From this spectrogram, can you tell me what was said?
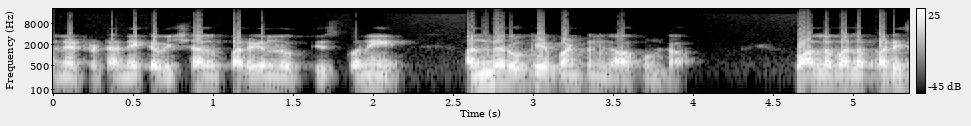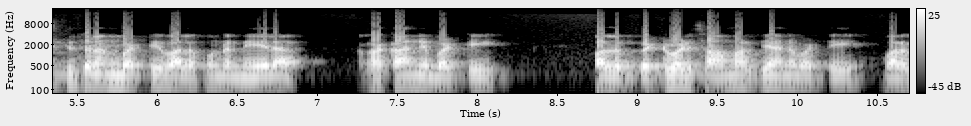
అనేటువంటి అనేక విషయాలను పరిగణలోకి తీసుకొని అందరూ ఒకే పంటను కాకుండా వాళ్ళ వాళ్ళ పరిస్థితులను బట్టి వాళ్ళకున్న నేల రకాన్ని బట్టి వాళ్ళ పెట్టుబడి సామర్థ్యాన్ని బట్టి వాళ్ళ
